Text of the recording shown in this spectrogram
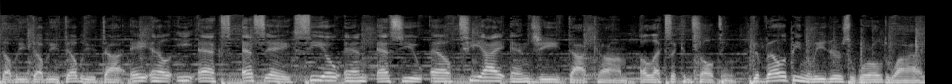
www.alexaconsulting.com. Alexa Consulting, developing leaders worldwide.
